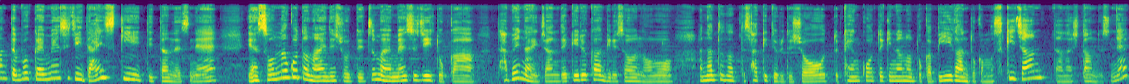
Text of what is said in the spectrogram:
って僕 MSG 大好きって言ったんですね。いやそんなことないでしょっていつも MSG とか食べないじゃんできる限りそういうのをあなただって避けてるでしょって健康的なのとかビーガンとかも好きじゃんって話したんですね。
